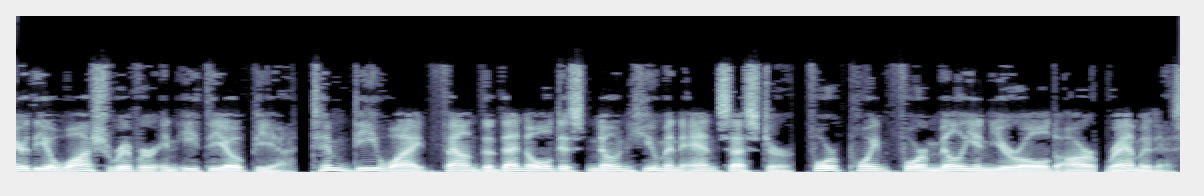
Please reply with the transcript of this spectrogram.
Near the Awash River in Ethiopia, Tim D. White found the then oldest known human ancestor, 4.4 million year old R. ramidus.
